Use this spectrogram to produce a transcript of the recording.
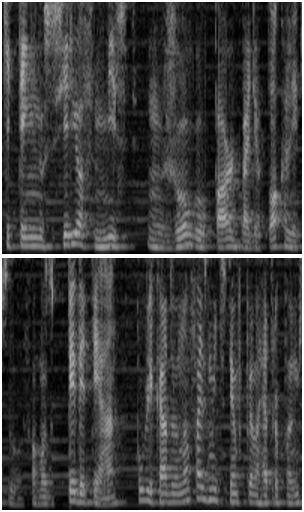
que tem no City of Mist, um jogo powered by the Apocalypse, o famoso PBTA, publicado não faz muito tempo pela Retropunk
